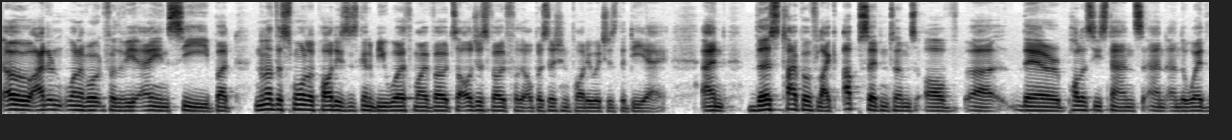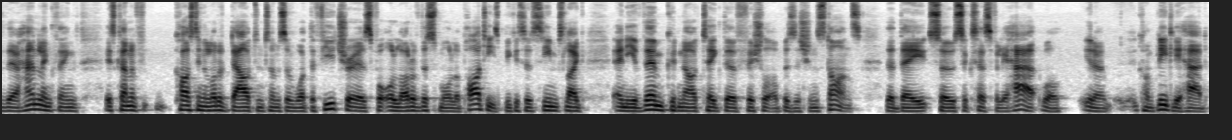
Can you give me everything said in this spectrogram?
oh i don't want to vote for the anc but none of the smaller parties is going to be worth my vote so i'll just vote for the opposition party which is the da and this type of like upset in terms of uh, their policy stance and and the way that they're handling things is kind of casting a lot of doubt in terms of what the future is for a lot of the smaller parties because it seems like any of them could now take the official opposition stance that they so successfully had well you know completely had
